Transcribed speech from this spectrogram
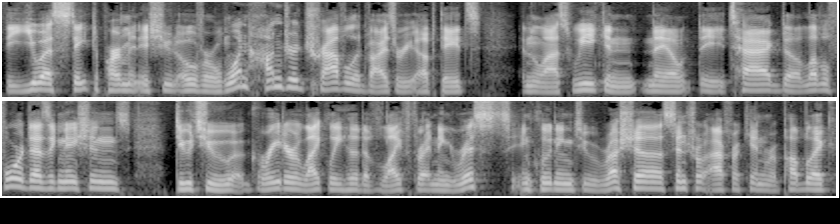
The U.S. State Department issued over 100 travel advisory updates in the last week, and now they tagged uh, level four designations due to a greater likelihood of life threatening risks, including to Russia, Central African Republic,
